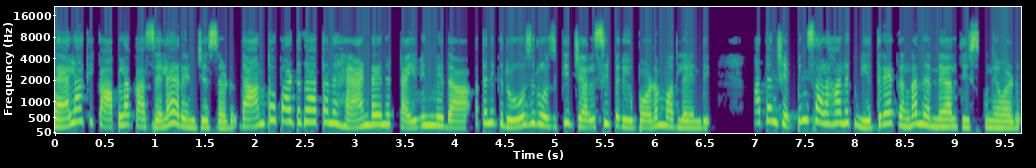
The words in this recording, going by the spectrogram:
రేలాకి కాపలా కాసేలా అరేంజ్ చేశాడు. దాంతో పాటుగా తన హ్యాండ్ అయిన టైవిన్ మీద అతనికి రోజు రోజుకి జలసీ పెరిగిపోవడం మొదలైంది. అతను చెప్పిన సలహాలకు వ్యతిరేకంగా నిర్ణయాలు తీసుకునేవాడు.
